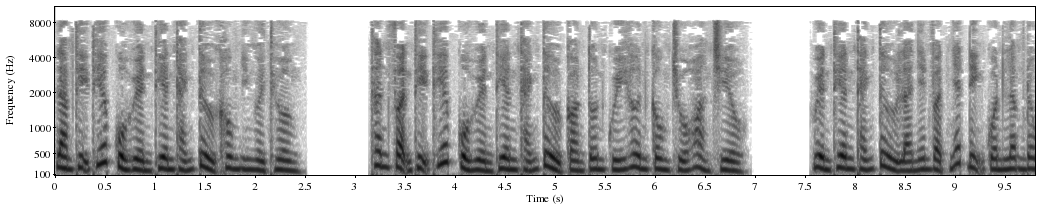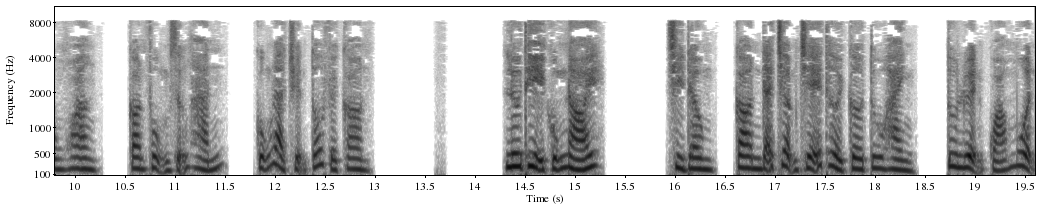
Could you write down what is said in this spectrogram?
làm thị thiếp của huyền thiên thánh tử không như người thường. Thân phận thị thiếp của huyền thiên thánh tử còn tôn quý hơn công chúa hoàng triều. Huyền thiên thánh tử là nhân vật nhất định quân lâm đông hoang, con phụng dưỡng hắn, cũng là chuyện tốt với con lưu thị cũng nói, chỉ đồng, con đã chậm trễ thời cơ tu hành, tu luyện quá muộn,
